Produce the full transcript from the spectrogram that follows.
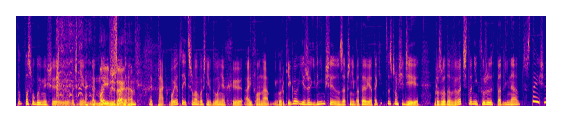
po- posługujmy się właśnie Moim przykładem, grzechem. E, Tak, bo ja tutaj trzymam właśnie w dłoniach y, iPhone'a Gorkiego i jeżeli w nim się zacznie bateria, tak jak to zresztą się dzieje, rozładowywać, to niektórzy wpadli na, zdaje się,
